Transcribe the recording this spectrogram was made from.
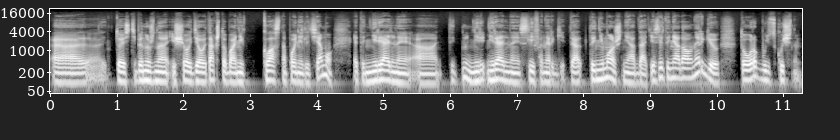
Э, то есть тебе нужно еще делать так, чтобы они классно поняли тему, это нереальный, а, ну, нереальный слив энергии. Ты, ты не можешь не отдать. Если ты не отдал энергию, то урок будет скучным.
